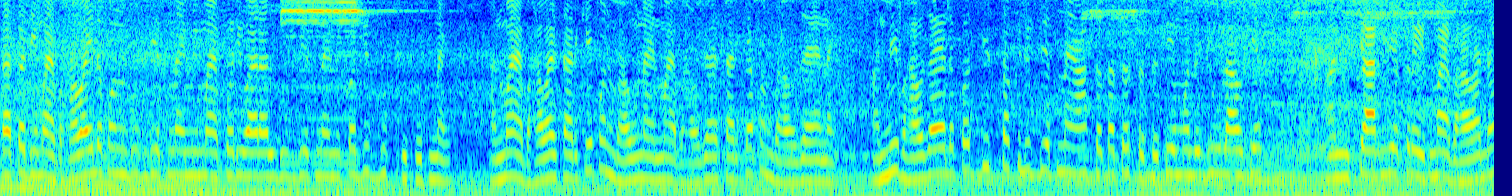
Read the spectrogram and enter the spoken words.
का कधी माझ्या भावायला पण दुःख देत नाही मी माझ्या परिवाराला दुःख देत नाही मी कधीच दुःखीत होत नाही. आणि माझ्या भावासारखे पण भाऊ नाही माझ्या भावजायासारख्या पण भावजाया नाही. आणि मी भावजायाला कधीच तकलीफ देत नाही असं का तसं तर ते मला जीव लावतात आणि चार लेकरं आहेत माझ्या भावाला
